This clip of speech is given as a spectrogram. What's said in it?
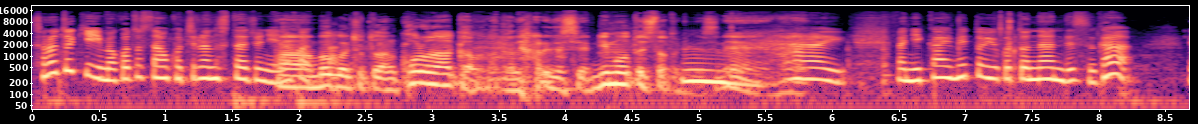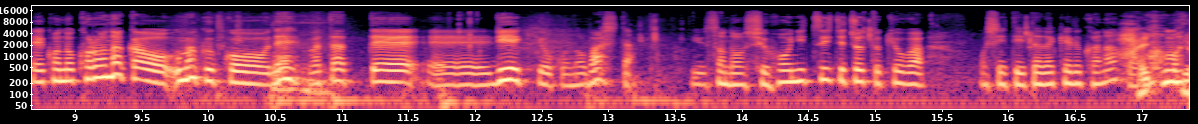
その時、誠さんはこちらのスタジオにいなかった。僕はちょっとあのコロナ禍の中であれですよ。リモートした時ですね、はい、まあ、2回目ということなんですが、えーこのコロナ禍をうまくこうね渡って、えー利益をこう伸ばしたというその手法についてちょっと今日は教えていただけるかなとはい思って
